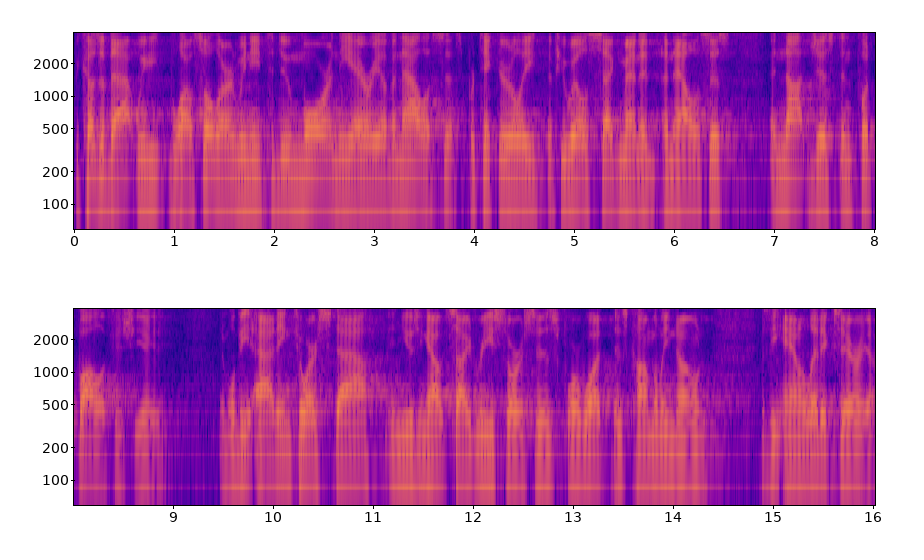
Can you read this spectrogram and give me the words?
Because of that, we also learned we need to do more in the area of analysis, particularly, if you will, segmented analysis, and not just in football officiating. And we'll be adding to our staff and using outside resources for what is commonly known as the analytics area.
